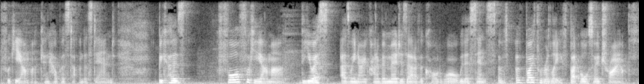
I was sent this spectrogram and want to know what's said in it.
Fukuyama can help us to understand. Because for Fukuyama, the US, as we know, kind of emerges out of the Cold War with a sense of, of both relief but also triumph.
